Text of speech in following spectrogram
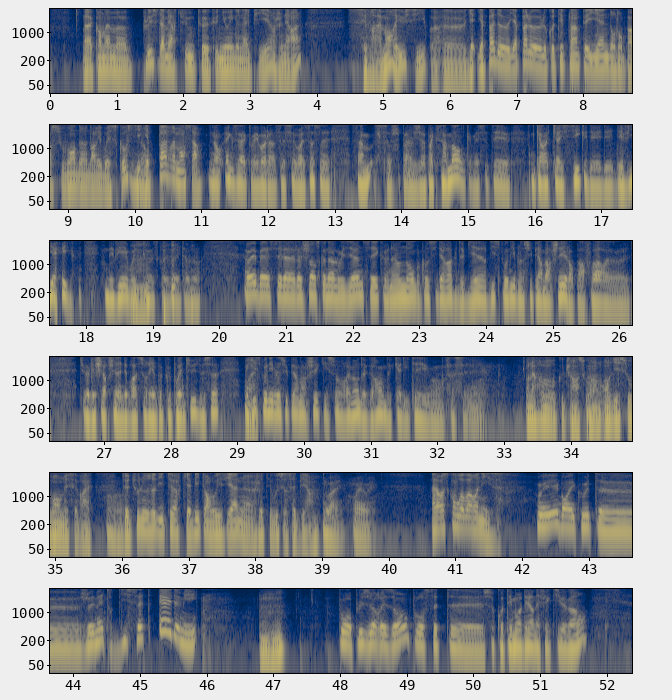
elle a quand même euh, plus d'amertume que, que New England IPA en général. C'est vraiment réussi, quoi. Il y, a, y a pas de, y a pas le, le côté pain payenne dont on parle souvent dans, dans les West Coast. Il y, a pas vraiment ça. Non, exact, oui, voilà, c'est vrai. Ça, c'est, ça, ça, je sais pas, je dirais pas que ça manque, mais c'était une caractéristique des, des, des vieilles, des vieilles West Coast, quoi, véritablement. Ah ouais, ben, c'est la, la chance qu'on a en Louisiane, c'est qu'on a un nombre considérable de bières disponibles en supermarché. Alors parfois, euh, tu vas les chercher dans des brasseries un peu plus pointues de ça, mais Ouais. disponibles en supermarché qui sont vraiment de grande qualité. Bon, ça c'est. On a vraiment beaucoup de chance. ouais. On, on le dit souvent, mais c'est vrai. De tous nos auditeurs qui habitent en Louisiane, euh, jetez-vous sur cette bière. Ouais, ouais, ouais. Alors, est-ce qu'on voit Waronese Oui, bon, écoute, euh, je vais mettre 17 et demi. Mhm. Pour plusieurs raisons, pour cette, euh, ce côté moderne effectivement,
